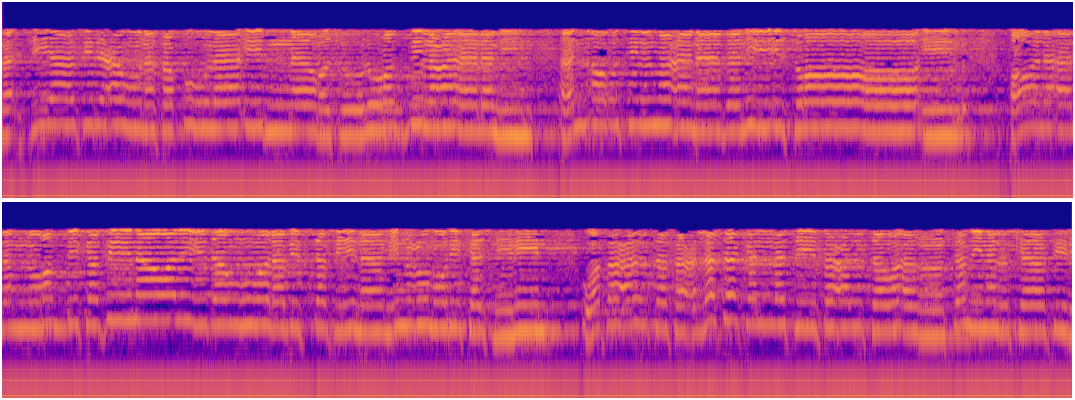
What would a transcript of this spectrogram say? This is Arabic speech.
فأتيا فرعون فقولا إنا رسول رب العالمين أن أرسل معنا بني إسرائيل. قال ألم نربك فينا وليدا ولبثت فينا من عمرك سنين وفعلت فعلتك التي فعلت وأنت من الكافرين.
